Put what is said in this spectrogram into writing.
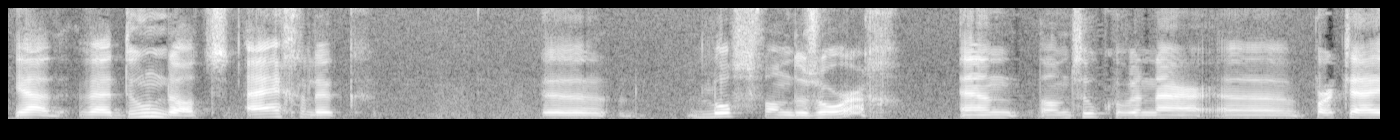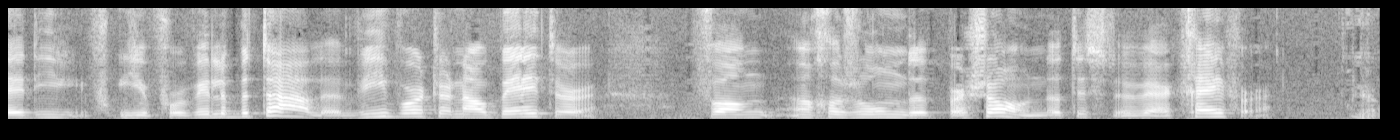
ja, wij doen dat eigenlijk los van de zorg. En dan zoeken we naar partijen die hiervoor willen betalen. Wie wordt er nou beter van een gezonde persoon? Dat is de werkgever. Ja.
